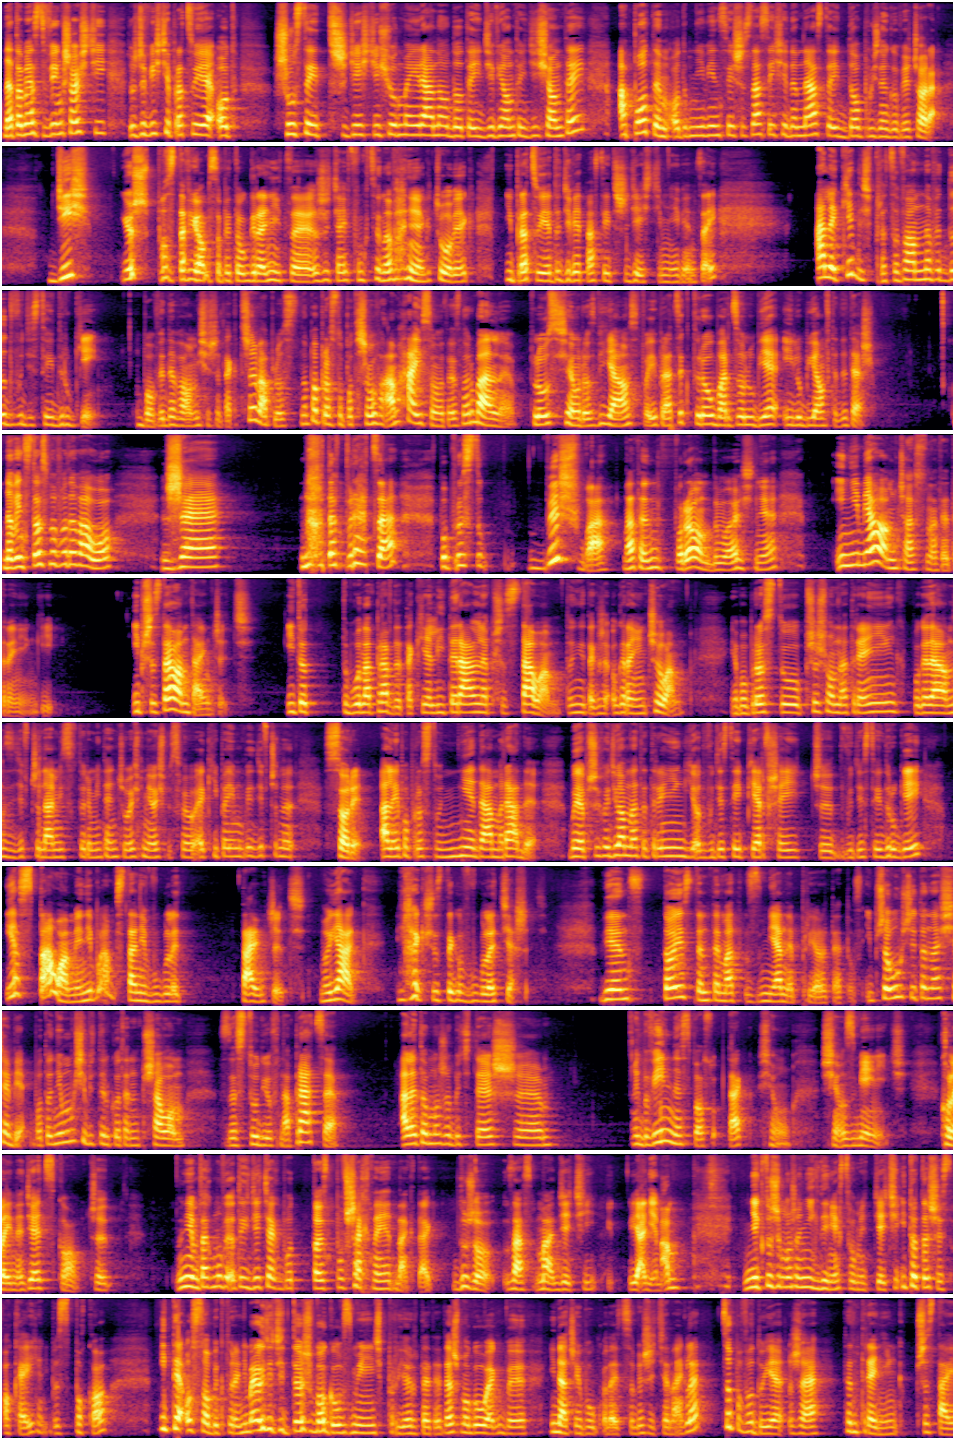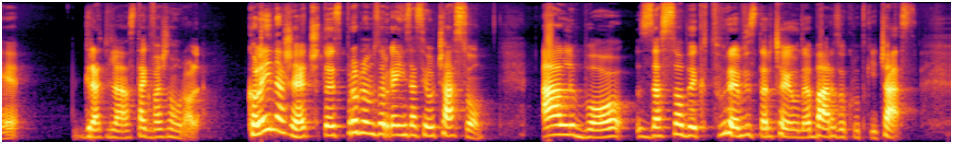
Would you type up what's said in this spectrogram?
Natomiast w większości rzeczywiście pracuję od 6.37 rano do tej 9.10, a potem od mniej więcej 16.17 do późnego wieczora. Dziś już postawiłam sobie tą granicę życia i funkcjonowania jak człowiek i pracuję do 19.30 mniej więcej. Ale kiedyś pracowałam nawet do 22.00, bo wydawało mi się, że tak trzeba, plus no po prostu potrzebowałam hajsu, no to jest normalne. Plus się rozwijałam w swojej pracy, którą bardzo lubię i lubiłam wtedy też. No więc to spowodowało, że no ta praca po prostu wyszła na ten front właśnie i nie miałam czasu na te treningi. I przestałam tańczyć. I to, to było naprawdę takie literalne przestałam. To nie tak, że ograniczyłam. Ja po prostu przyszłam na trening, pogadałam z dziewczynami, z którymi tańczyłyśmy, miałyśmy swoją ekipę i mówię, dziewczyny, sorry, ale ja po prostu nie dam rady. Bo ja przychodziłam na te treningi o 21 czy 22 i ja spałam, ja nie byłam w stanie w ogóle tańczyć. No jak? Jak się z tego w ogóle cieszyć? Więc to jest ten temat zmiany priorytetów. I przełóżcie to na siebie, bo to nie musi być tylko ten przełom ze studiów na pracę, ale to może być też e, jakby w inny sposób, tak, się, się zmienić. Kolejne dziecko, czy nie wiem, tak mówię o tych dzieciach, bo to jest powszechne jednak, tak. Dużo z nas ma dzieci, ja nie mam. Niektórzy może nigdy nie chcą mieć dzieci i to też jest ok, jakby spoko. I te osoby, które nie mają dzieci, też mogą zmienić priorytety, też mogą jakby inaczej poukładać sobie życie nagle, co powoduje, że ten trening przestaje grać dla nas tak ważną rolę. Kolejna rzecz to jest problem z organizacją czasu albo zasoby, które wystarczają na bardzo krótki czas.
